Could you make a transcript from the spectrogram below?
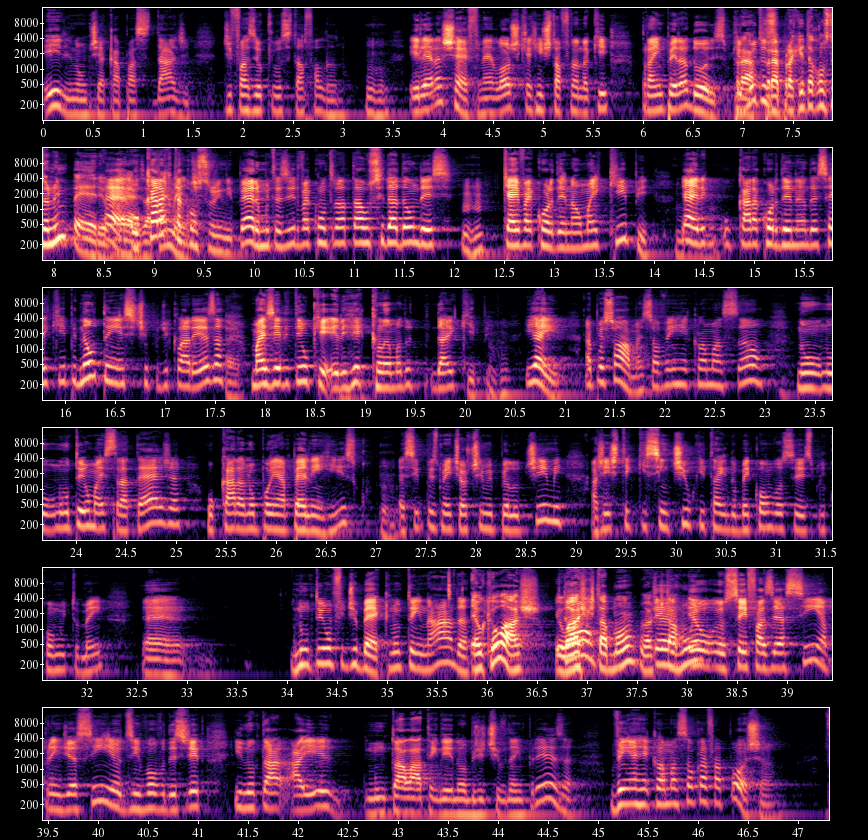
ele não tinha capacidade de fazer o que você está falando. Uhum. Ele era chefe, né? Lógico que a gente está falando aqui para imperadores. Para muitos... quem está construindo um império. É, é o cara que está construindo império, muitas vezes ele vai contratar um cidadão desse, uhum. que aí vai coordenar uma equipe. Uhum. E aí ele, uhum. o cara coordenando essa equipe não tem esse tipo de clareza, é. mas ele tem o quê? Ele reclama do, da equipe. Uhum. E aí? A pessoa, ah, mas só vem reclamação, não, não, não tem uma estratégia, o cara não põe a pele em risco, uhum. é simplesmente é o time pelo time. A gente tem que sentir o que está indo bem, como você explicou muito bem. É, não tem um feedback, não tem nada. É o que eu acho. Eu então, acho que tá bom, eu acho é, que tá ruim. Eu, eu, sei fazer assim, aprendi assim, eu desenvolvo desse jeito e não tá aí não tá lá atendendo o objetivo da empresa. Vem a reclamação, o cara fala: "Poxa,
